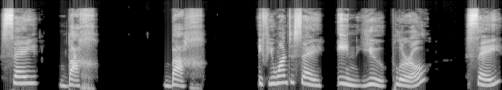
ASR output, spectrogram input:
say bach. Bach. If you want to say in you plural, say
